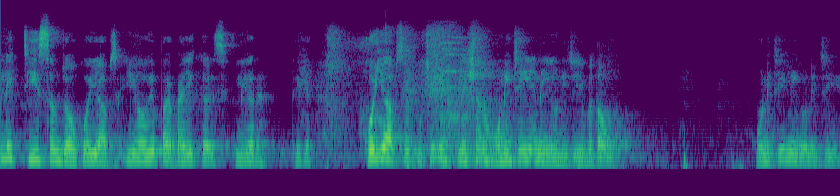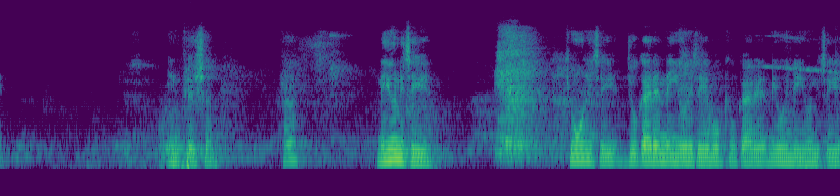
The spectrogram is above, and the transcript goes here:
पहले एक चीज़ समझाओ, कोई आपसे, ये हो गया पहले क्लियर है, ठीक है? कोई आपसे पूछे इन्फ्लेशन होनी चाहिए, नहीं होनी चाहिए, बताओ। होनी चाहिए, नहीं होनी चाहिए? इन्फ्लेशन हाँ? नहीं होनी चाहिए। क्यों होनी चाहिए? जो कह रहे हैं नहीं होनी चाहिए, वो क्यों कह रहे हैं? नहीं होनी नहीं होनी चाहिए।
